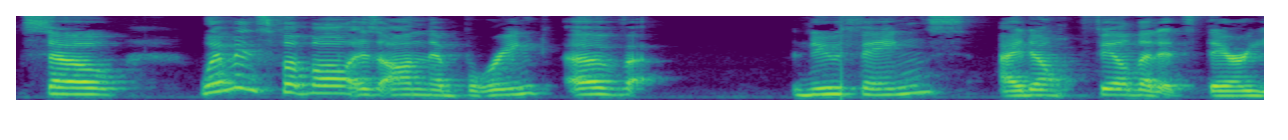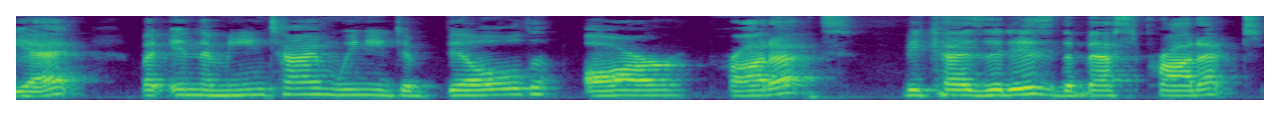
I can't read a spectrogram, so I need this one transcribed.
So, women's football is on the brink of new things. I don't feel that it's there yet, but in the meantime, we need to build our product because it is the best product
